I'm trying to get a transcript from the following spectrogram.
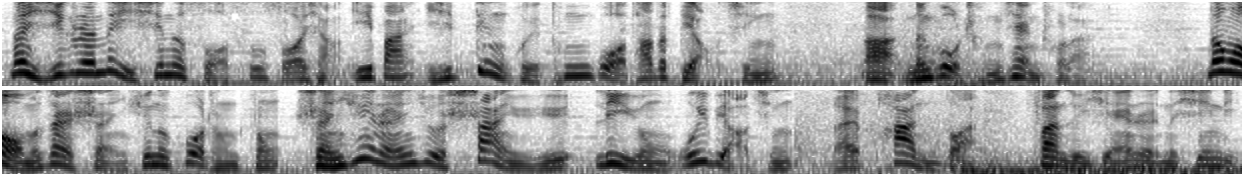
那一个人内心的所思所想，一般一定会通过他的表情啊，能够呈现出来。那么我们在审讯的过程中，审讯人就善于利用微表情来判断犯罪嫌疑人的心理，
